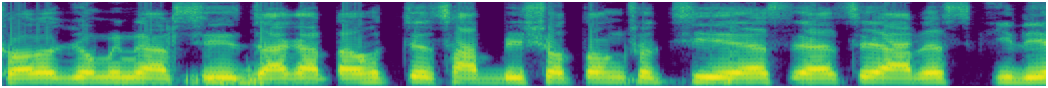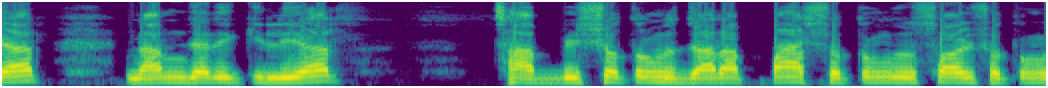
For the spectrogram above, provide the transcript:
সরজমিনে আসছি, জায়গাটা হচ্ছে ছাব্বিশ শতাংশ CS S R S clear নামজারি ক্লিয়ার ছাব্বিশ শতাংশ, যারা পাঁচ শতাংশ, ছয় শতাংশ,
